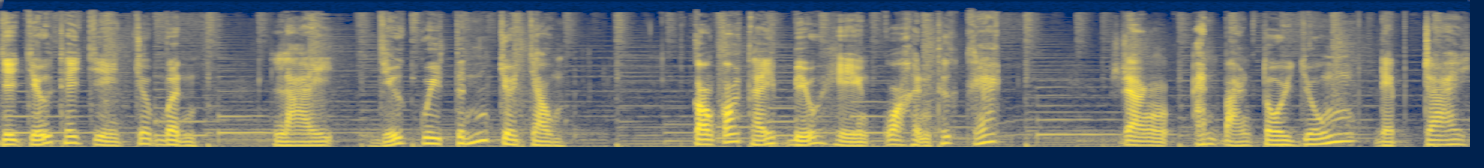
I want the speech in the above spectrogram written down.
vì giữ thể diện cho mình lại giữ uy tín cho chồng. Còn có thể biểu hiện qua hình thức khác, rằng anh bạn tôi vốn đẹp trai,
